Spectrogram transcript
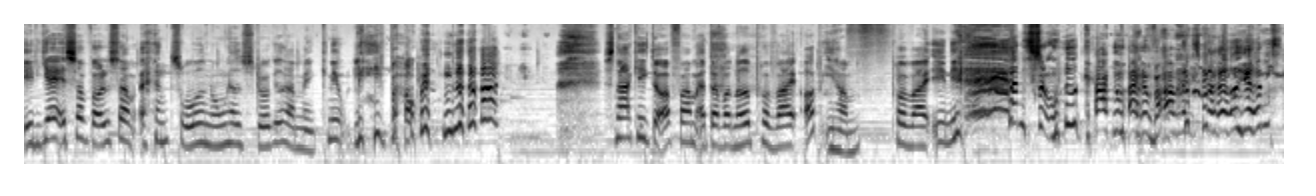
Et ja så voldsomt, at han troede, at nogen havde stukket ham med en kniv lige i bagenden. Snart gik det op for ham, at der var noget på vej op i ham. På vej ind i hans udgang var det bare med træet, Jens.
